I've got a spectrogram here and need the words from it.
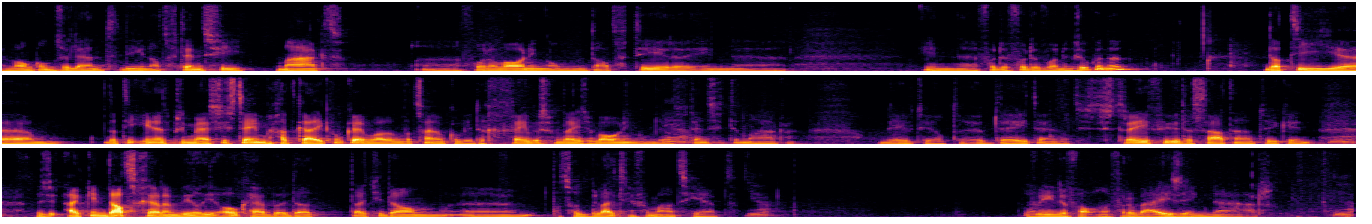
een woonconsulent die een advertentie maakt uh, voor een woning om te adverteren in, uh, in, uh, voor, de, voor de woningzoekenden. Dat die, uh, dat die in het primair systeem gaat kijken, oké, okay, wat, wat, zijn ook alweer de gegevens van deze woning om ja. advertentie te maken, om die eventueel te updaten. En dat is de streefuur, dat staat er natuurlijk in. Ja. Dus eigenlijk in dat scherm wil je ook hebben dat, dat je dan uh, dat soort beleidsinformatie hebt. Ja. Of in ieder geval een verwijzing naar. Ja,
